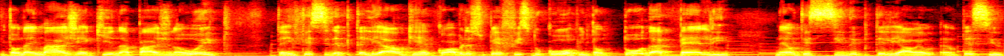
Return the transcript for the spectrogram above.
Então, na imagem aqui na página 8, tem tecido epitelial que recobre a superfície do corpo. Então, toda a pele, né, o tecido epitelial é o, é o tecido.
